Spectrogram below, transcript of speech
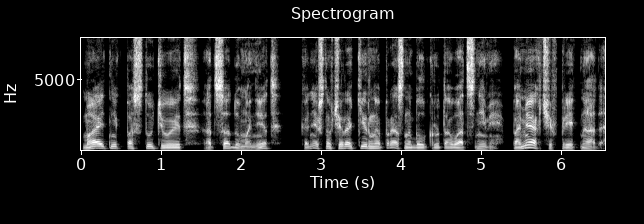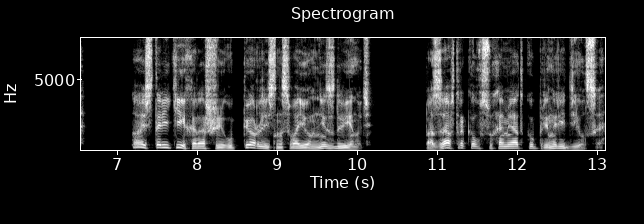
Маятник постукивает, отца дома нет. Конечно, вчера Кир напрасно был крутоват с ними. Помягче впредь надо. Но и старики хороши, уперлись на своем, не сдвинуть. Позавтракал в сухомятку, принарядился.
